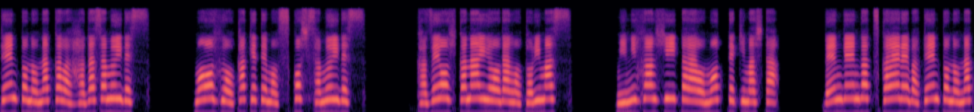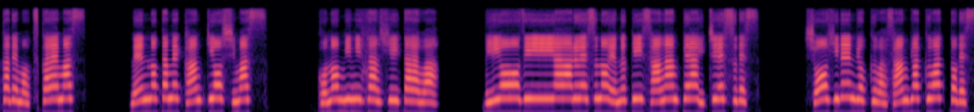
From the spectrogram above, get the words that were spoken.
テントの中は肌寒いです。毛布をかけても少し寒いです。風邪をひかない溶断を取ります。ミニファンヒーターを持ってきました。電源が使えればテントの中でも使えます。念のため換気をします。このミニファンヒーターは、BODERS の NP3 アンペア 1S です。消費電力は 300W です。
